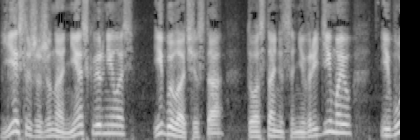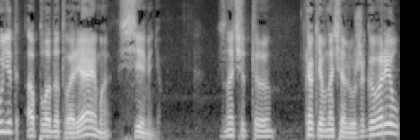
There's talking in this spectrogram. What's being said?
Если же жена не осквернилась и была чиста, то останется невредимою и будет оплодотворяема семенем. Значит, э, как я вначале уже говорил,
